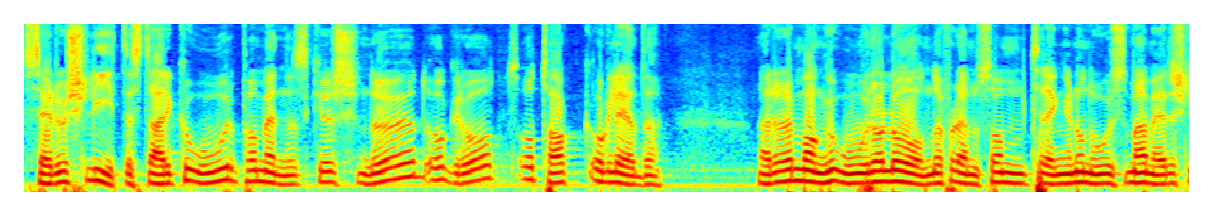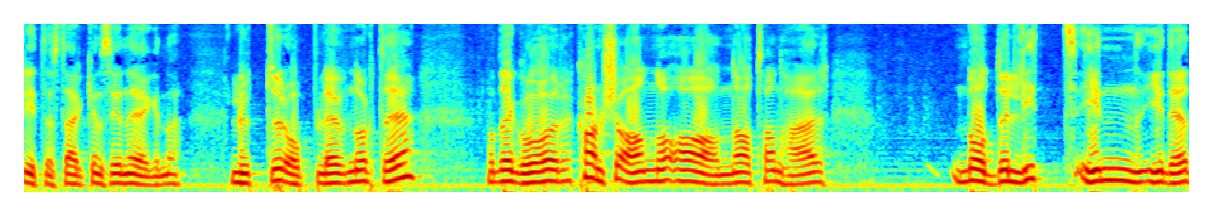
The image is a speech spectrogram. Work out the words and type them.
ser du slitesterke ord på menneskers nød og gråt og takk og glede. Der er det mange ord å låne for dem som trenger noen ord som er mer slitesterke enn sine egne. Luther opplevde nok det, og det går kanskje an å ane at han her nådde litt inn i det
